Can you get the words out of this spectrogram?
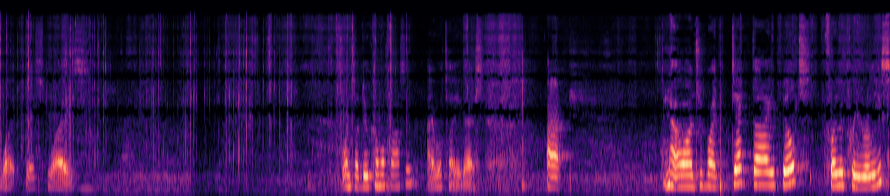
what this was. Once I do come across it, I will tell you guys. Alright. Now on to my deck that I built for the pre-release.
